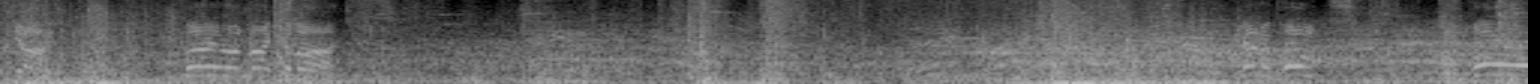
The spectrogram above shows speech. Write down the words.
courtyard. Fire on my command! Catapults! Fire!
